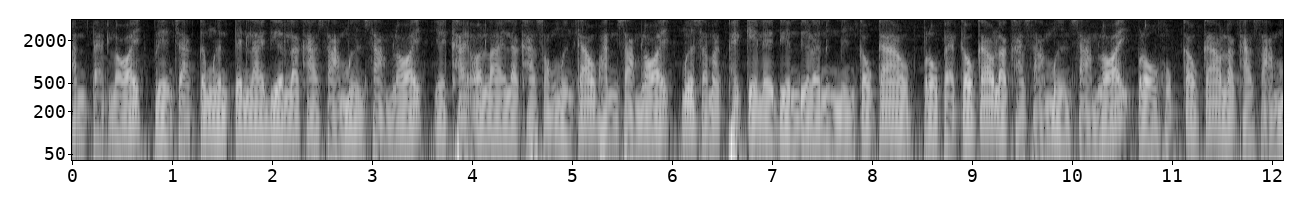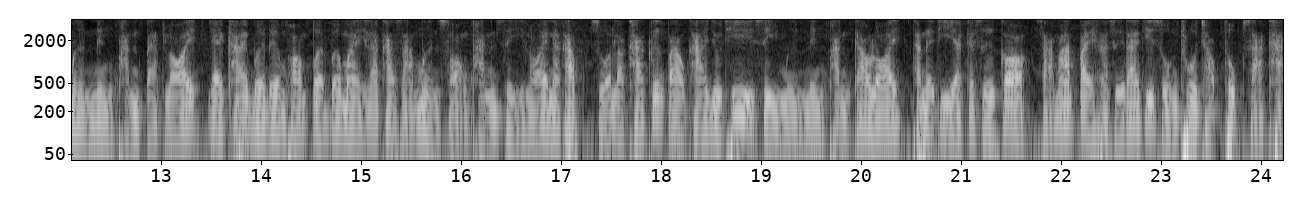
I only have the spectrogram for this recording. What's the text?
32,800 เปลี่ยนจากเติมเงินเป็นรายเดือนราคา33,300ย้ายค่ายออนไลน์ราคา 29,300 เมื่อสมัครแพ็กเกจรายเดือนเดือนละ 1199 Pro 899 ราคา33,300 Pro 699 ราคา 31,800 ย้ายค่ายเบอร์เดิมพร้อมเปิดเบอร์ใหม่ราคา 32,400 นะครับ ส่วนราคาเครื่องเปล่าขายอยู่ที่ 41,900 ท่านใดที่อยากจะซื้อก็สามารถไปหาซื้อได้ที่ศูนย์ True Shop ทุกสาขา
